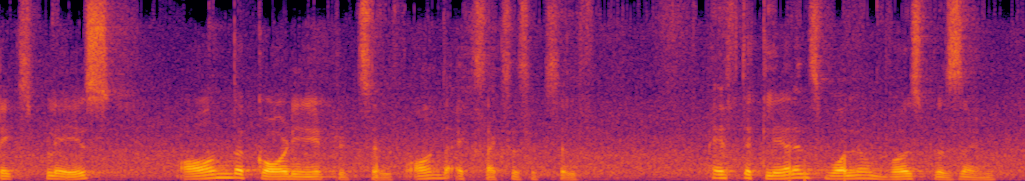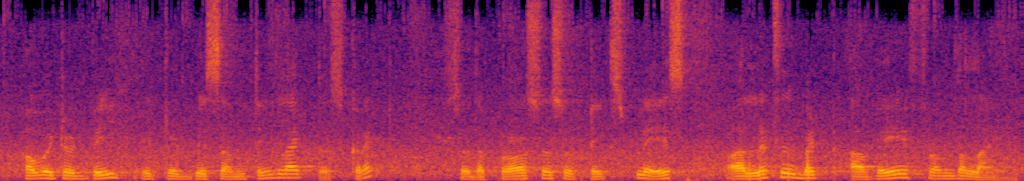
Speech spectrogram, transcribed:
takes place on the coordinate itself on the x-axis itself. If the clearance volume was present how it would be? It would be something like this correct? So the process would takes place a little bit away from the line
